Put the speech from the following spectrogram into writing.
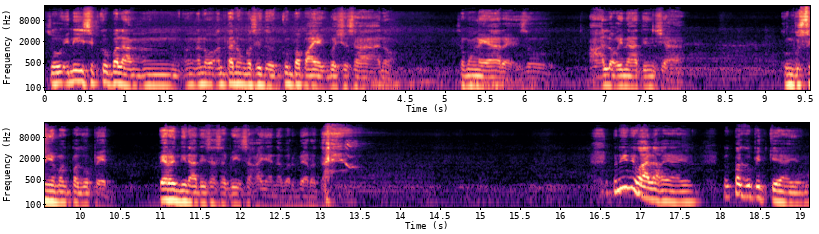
So, iniisip ko pa lang, ang, ang, ano, ang tanong kasi doon, kung papayag ba siya sa, ano, sa mangyayari. So, aalokin natin siya kung gusto niya magpagupit, pero hindi natin sasabihin sa kanya na barbero tayo. Maniniwala kaya yun? Magpagupit kaya yun?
